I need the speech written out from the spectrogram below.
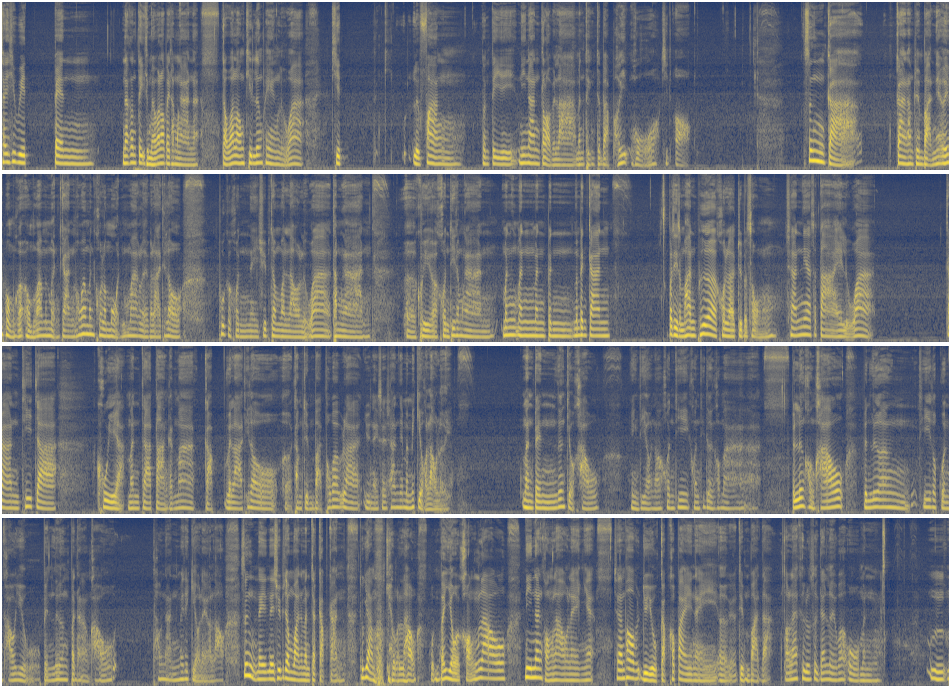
ใช้ชีวิตเป็นนักดนตรีถึงแม้ว่าเราไปทำงานนะแต่ว่าลองคิดเรื่องเพลงหรือว่าคิดหรือฟัง ดนตรีนี่นั่นตลอดเวลามันถึงจะแบบ เฮ้ยโหคิดออก ซึ่งกาการทำเทมบัตเนี่ยเอ้ยผมก็ผมว่ามันเหมือนกัน เพราะว่ามันคนละโหมดมากๆเลย เวลาที่เราพูดกับคนในชีวิตประจำวันเราหรือว่าทำงานเอ่อคุยกับคนที่ทำงาน มันมันมันเป็นมันเป็นการปฏิสัมพันธ์เพื่อคนละจุดประสงค์ ฉะนั้นเนี่ยสไตล์หรือว่า การที่จะ คุยอะมันจะต่างกันมากกับเวลาที่เราเทำจิมบัตรเพราะว่าเวลาอยู่ในเซสชันเนี่ยมันไม่เกี่ยวกับเราเลย มันเป็นเรื่องเกี่ยวกับเขาอย่างเดียวเนาะคนที่คนที่เดินเข้ามา เป็นเรื่องของเขาเป็นเรื่องที่รบกวนเขาอยู่ เป็นเรื่องปัญหาของเขาเท่านั้นไม่ได้เกี่ยวอะไรกับเรา ซึ่งในในชีวิตประจำวันมันจะกลับกัน ทุกอย่างเกี่ยวกับเรา ผลประโยชน์ของเรา นี่นั่นของเราอะไรเงี้ย ฉะนั้นพออยู่ๆกลับเข้าไปในเออจิมบัตอะตอนแรกคือรู้สึกได้เลยว่า โอ้มัน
